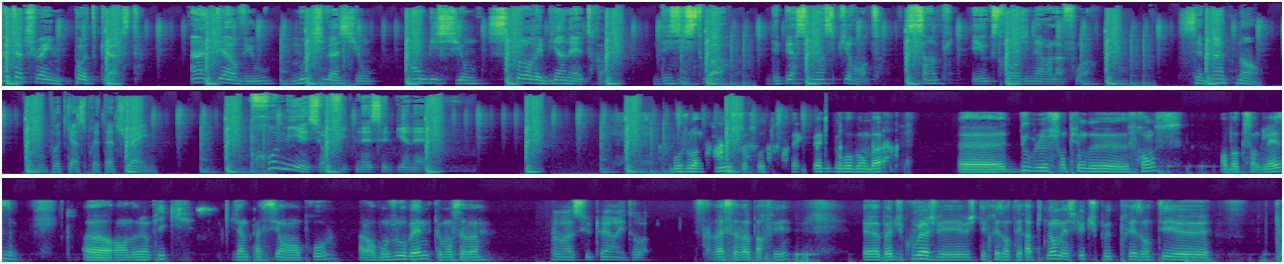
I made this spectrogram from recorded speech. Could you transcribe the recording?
Prêt à Train podcast. Interview, motivation, ambition, sport et bien-être. Des histoires, des personnes inspirantes, simples et extraordinaires à la fois. C'est maintenant dans vos podcasts Prêt à Train. Premier sur le fitness et le bien-être. Bonjour à tous, on se retrouve avec Ben Gorobamba, euh, double champion de France en boxe anglaise, euh, en olympique, qui vient de passer en pro. Alors bonjour Ben, comment ça va? Ça va super et toi? Ça va, ça va parfait. Euh, bah, du coup là, je vais, je t'ai présenté rapidement, mais est-ce que tu peux te présenter euh,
